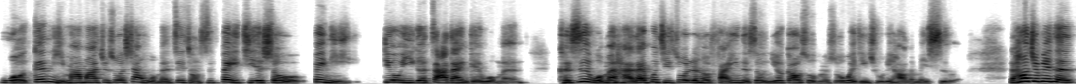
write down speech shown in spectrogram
我跟你妈妈就说，像我们这种是被接受，被你丢一个炸弹给我们，可是我们还来不及做任何反应的时候，你又告诉我们说我已经处理好了，没事了，然后就变成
